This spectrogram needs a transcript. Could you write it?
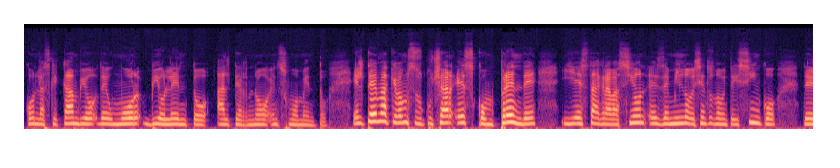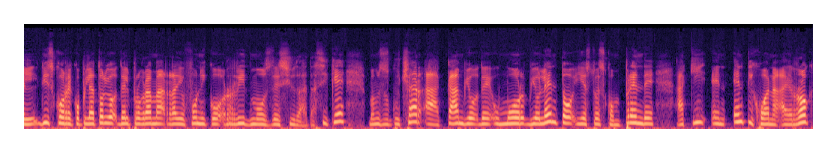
con las que Cambio de Humor Violento alternó en su momento. El tema que vamos a escuchar es Comprende y esta grabación es de 1995 del disco recopilatorio del programa radiofónico Ritmos de Ciudad. Así que vamos a escuchar a Cambio de Humor Violento y esto es Comprende aquí en, en Tijuana iRock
